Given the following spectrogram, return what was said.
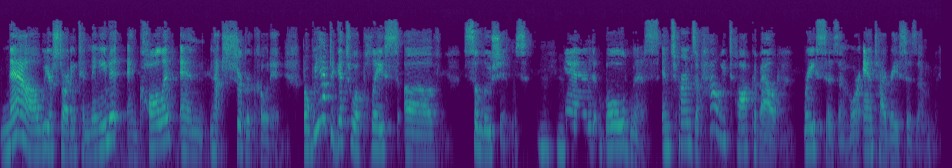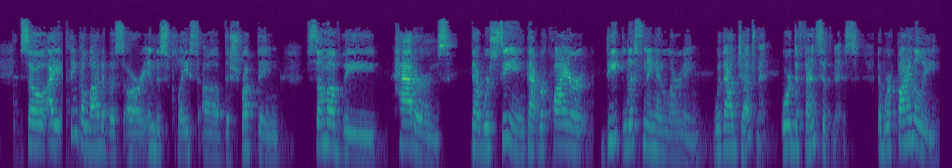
Now we are starting to name it and call it and not sugarcoat it. But we have to get to a place of solutions mm-hmm. and boldness in terms of how we talk about racism or anti racism. So I think a lot of us are in this place of disrupting some of the patterns that we're seeing that require deep listening and learning without judgment or defensiveness that we're finally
